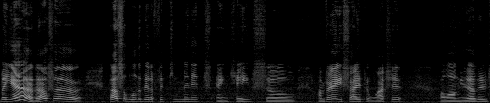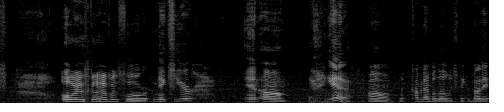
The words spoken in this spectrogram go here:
but yeah, that was a that was a little bit of 15 minutes in case. So I'm very excited to watch it along with others. Always gonna have it for next year, and um, yeah. Um, comment down below what you think about it.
